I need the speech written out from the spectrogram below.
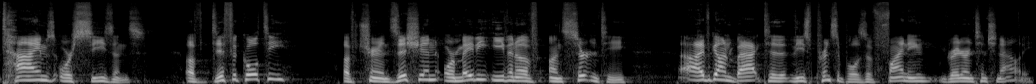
times or seasons of difficulty, of transition, or maybe even of uncertainty, I've gone back to these principles of finding greater intentionality.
